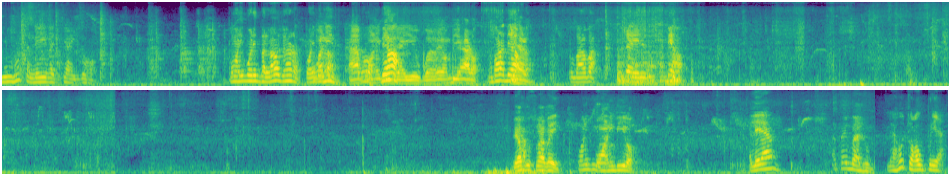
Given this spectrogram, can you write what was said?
નિમ્હો તને વચ્ચે આવી ગયો પાણી પાણી બલાવો હેડો પાણી પાણી? હા પાણી. પી જાય ઉપર આમ બિહાડો બેહો બિહાડો ઊભા લ્યો પુષ્પાભાઈ પાણી પીઓ. લે આ. કઈ બાજુ? લે હું ચોક પ્રિયા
